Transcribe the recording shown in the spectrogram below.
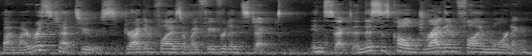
by my wrist tattoos. Dragonflies are my favorite insect, insect, and this is called Dragonfly Morning.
